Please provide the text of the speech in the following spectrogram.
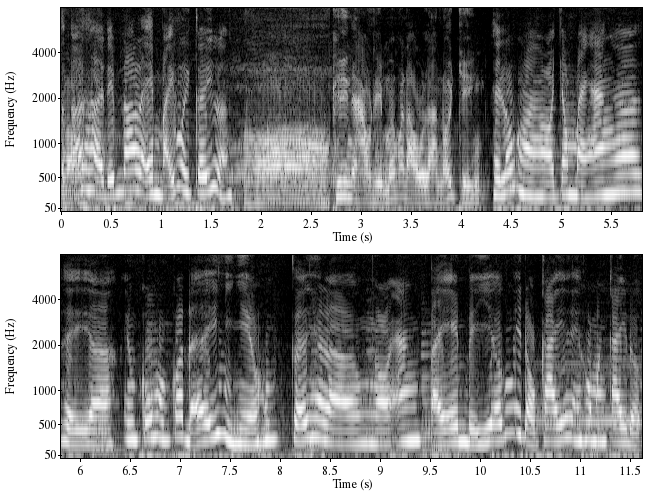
Ở thời điểm đó là em 70 kg rồi. Ồ. khi nào thì mới bắt đầu là nói chuyện? Thì lúc mà ngồi trong bàn ăn á, thì à, em cũng không có để ý gì nhiều không kiểu như là ngồi ăn tại em bị dị ứng với đồ cay em không ăn cay được.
